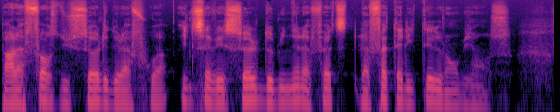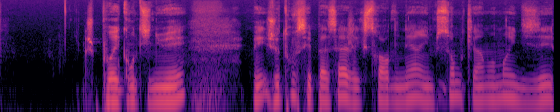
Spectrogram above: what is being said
par la force du sol et de la foi. Il savait seul dominer la, fat- la fatalité de l'ambiance. Je pourrais continuer, mais je trouve ces passages extraordinaires. Il me semble qu'à un moment, il disait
